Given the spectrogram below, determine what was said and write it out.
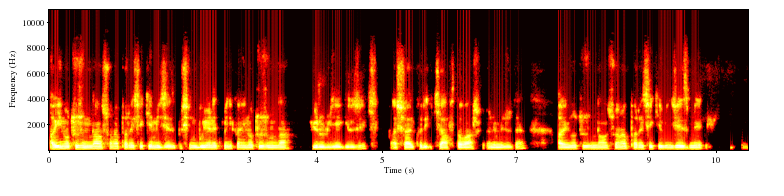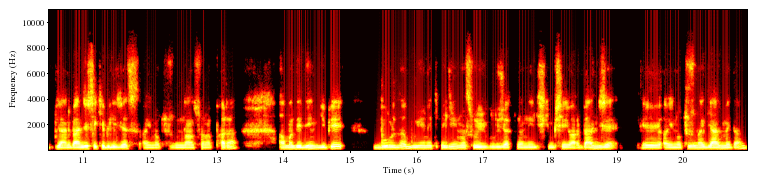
ayın 30'undan sonra para çekemeyeceğiz. Şimdi bu yönetmelik ayın 30'unda yürürlüğe girecek. Aşağı yukarı iki hafta var önümüzde. Ayın 30'undan sonra para çekebileceğiz mi? Yani bence çekebileceğiz ayın 30'undan sonra para. Ama dediğim gibi burada bu yönetmeliği nasıl uygulayacaklarına ilişkin bir şey var. Bence e, ayın 30'una gelmeden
